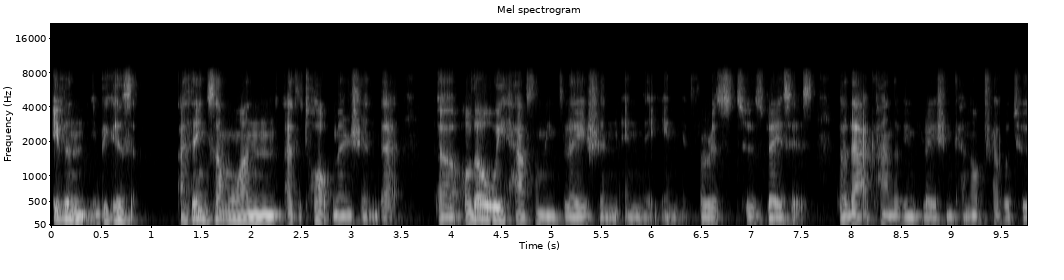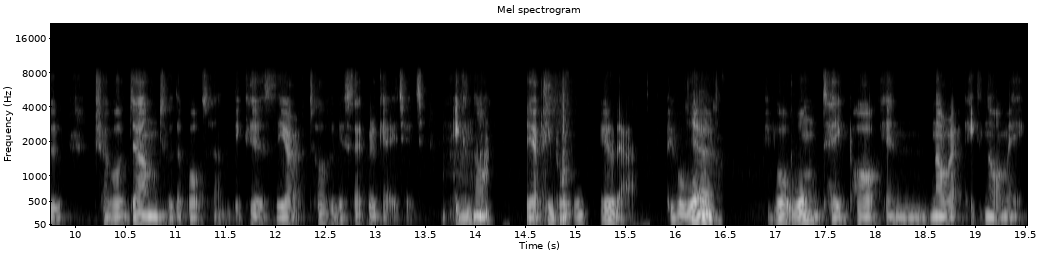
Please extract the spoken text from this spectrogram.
even because I think someone at the top mentioned that uh, although we have some inflation in the in the first two spaces, but that kind of inflation cannot travel to travel down to the bottom because they are totally segregated. Mm-hmm. yeah, people won't feel that. People won't yeah people won't take part in our economic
